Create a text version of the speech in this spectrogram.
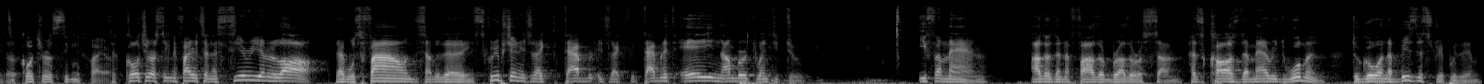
it's a cultural signifier. it's a cultural signifier. It's an Assyrian law that was found. Some of the inscription is like tab. It's like tablet A, number twenty-two. If a man, other than a father, brother, or son, has caused a married woman to go on a business trip with him,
